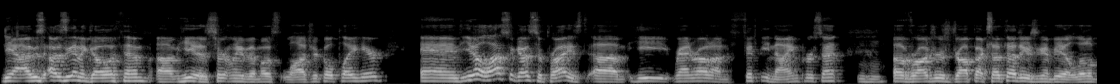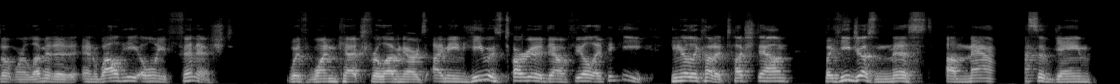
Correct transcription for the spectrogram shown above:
Yeah, I was I was gonna go with him. Um, he is certainly the most logical play here. And you know, last week I was surprised. Um, he ran around on 59% mm-hmm. of Rodgers dropbacks. I thought he was going to be a little bit more limited. And while he only finished with one catch for 11 yards, I mean, he was targeted downfield. I think he he nearly caught a touchdown, but he just missed a massive game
